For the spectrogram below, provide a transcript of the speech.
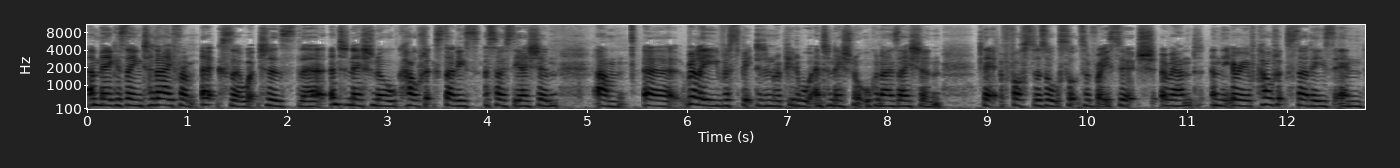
a magazine today from ICSA, which is the International Cultic Studies Association, um, a really respected and reputable international organisation that fosters all sorts of research around in the area of cultic studies and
